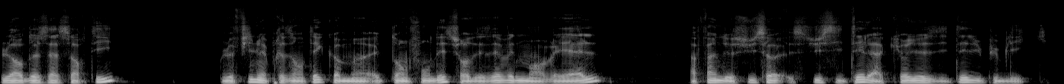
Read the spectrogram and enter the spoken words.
Lors de sa sortie, le film est présenté comme étant fondé sur des événements réels afin de sus- susciter la curiosité du public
